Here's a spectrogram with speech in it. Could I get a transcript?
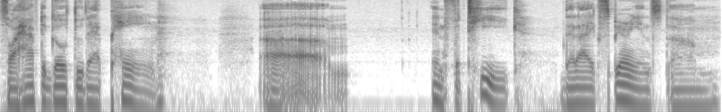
So I have to go through that pain, um, and fatigue that I experienced um,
